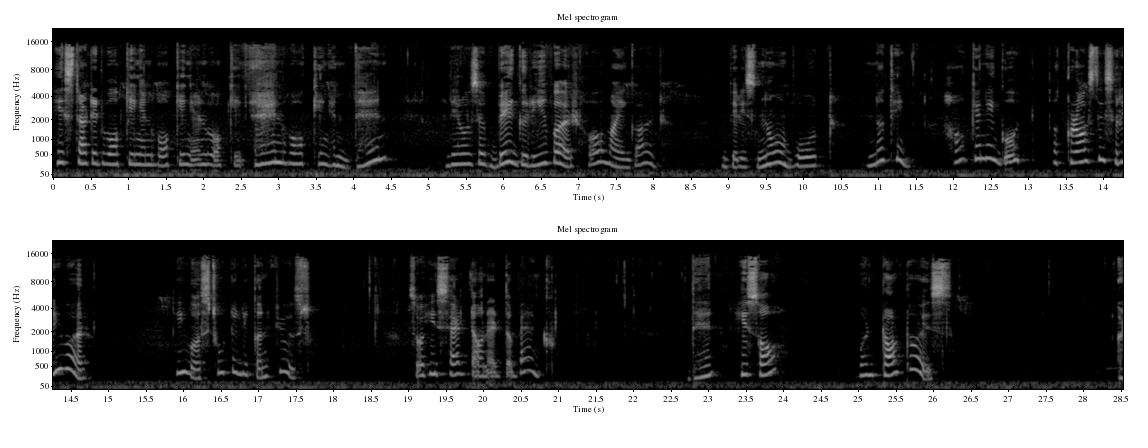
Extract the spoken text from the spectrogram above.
He started walking and walking and walking and walking, and then there was a big river. Oh my God! There is no boat, nothing. How can he go across this river? He was totally confused. So he sat down at the bank. Then he saw one tortoise. a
